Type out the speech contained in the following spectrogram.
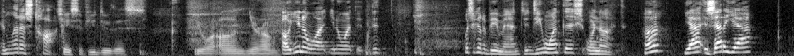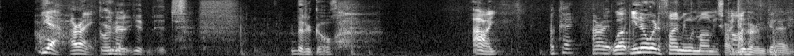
and let us talk? Chase, if you do this, you are on your own. Oh, you know what? You know what? Th- th- What's it gonna be, man? Do do you want this or not? Huh? Yeah? Is that a yeah? Yeah. All right. You Gardner, you, it's. you better go. wa- Oh, okay. All right. Well, you know where to find me when mommy's All gone. right, you heard him. Get out of here.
